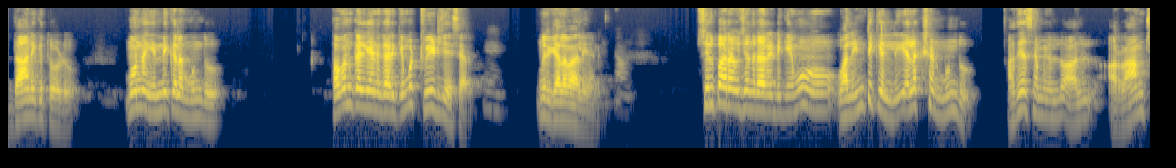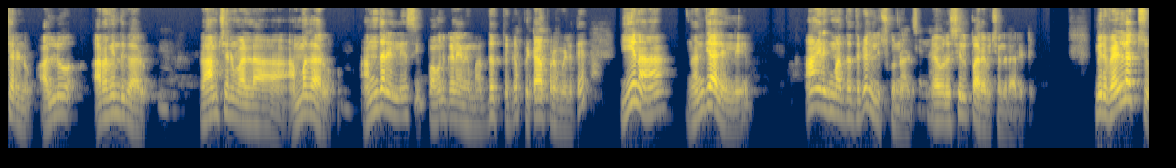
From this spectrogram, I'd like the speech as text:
దానికి తోడు మొన్న ఎన్నికల ముందు పవన్ కళ్యాణ్ గారికి ఏమో ట్వీట్ చేశారు. మీరు గెలవాలి అని. శిల్పా రవిచంద్రారెడ్డికి ఏమో వాళ్ళ ఇంటికి వెళ్ళి ఎలక్షన్ ముందు అదే సమయంలో అల్లు రామ్ చరణ్ అల్లు అరవింద్ గారు. రామ్ చరణ్ వాళ్ళ అమ్మగారు అందరు వెళ్ళేసి పవన్ కళ్యాణ్కి మద్దతుగా పిఠాపురం వెళితే ఈయన నంద్యాల వెళ్ళి ఆయనకి మద్దతుగా నిలుచుకున్నాడు. ఎవరు శిల్పా రవిచంద్రారెడ్డి మీరు వెళ్ళొచ్చు.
